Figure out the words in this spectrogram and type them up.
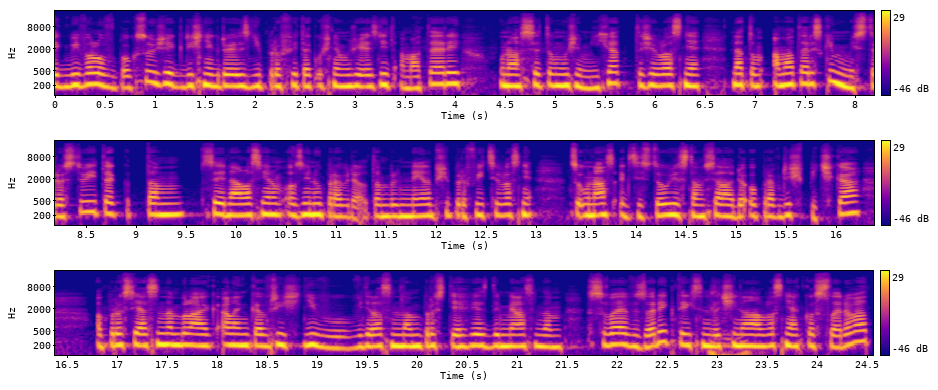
jak bývalo v boxu, že když někdo jezdí profi, tak už nemůže jezdit amatéry. U nás se to může míchat, takže vlastně na tom amatérském mistrovství, tak tam se jedná vlastně jenom o změnu pravidel. Tam byli nejlepší profíci vlastně, co u nás existují, že se tam sjela doopravdy špička a prostě já jsem tam byla jak Alenka v říši divu. Viděla jsem tam prostě hvězdy, měla jsem tam svoje vzory, které jsem mm. začínala vlastně jako sledovat,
